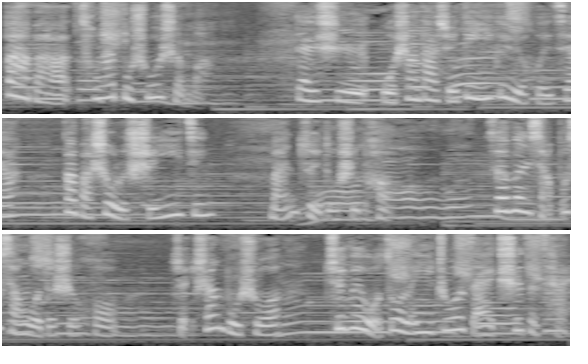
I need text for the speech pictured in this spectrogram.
爸爸从来不说什么，但是我上大学第一个月回家，爸爸瘦了十一斤，满嘴都是泡。在问想不想我的时候，嘴上不说，却为我做了一桌子爱吃的菜。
